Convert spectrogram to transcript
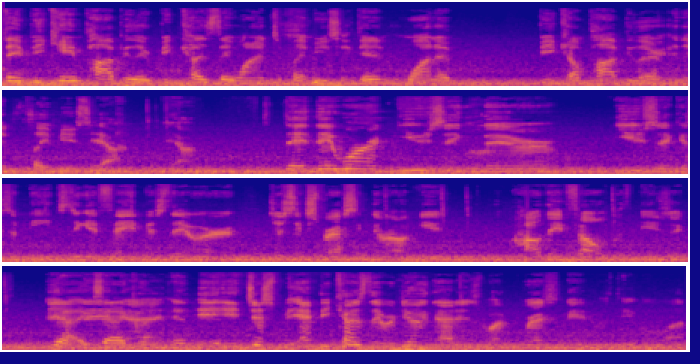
they became popular because they wanted to play music. They didn't want to become popular and then play music. Yeah, yeah. They, they weren't using their music as a means to get famous. They were just expressing their own music, how they felt with music. Yeah, And- exactly. And, uh, And- it, it just and because they were doing that is what resonated with people a lot.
